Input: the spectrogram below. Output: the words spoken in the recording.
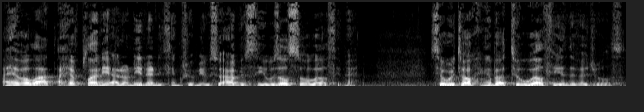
I have a lot. I have plenty. I don't need anything from you. So obviously he was also a wealthy man. So we're talking about two wealthy individuals.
